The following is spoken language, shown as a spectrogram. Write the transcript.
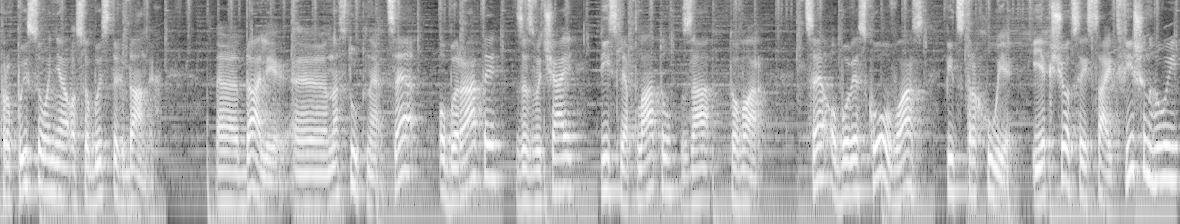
прописування особистих даних. Е, далі, е, наступне це обирати зазвичай після плату за товар. Це обов'язково вас підстрахує. І якщо цей сайт фішинговий,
